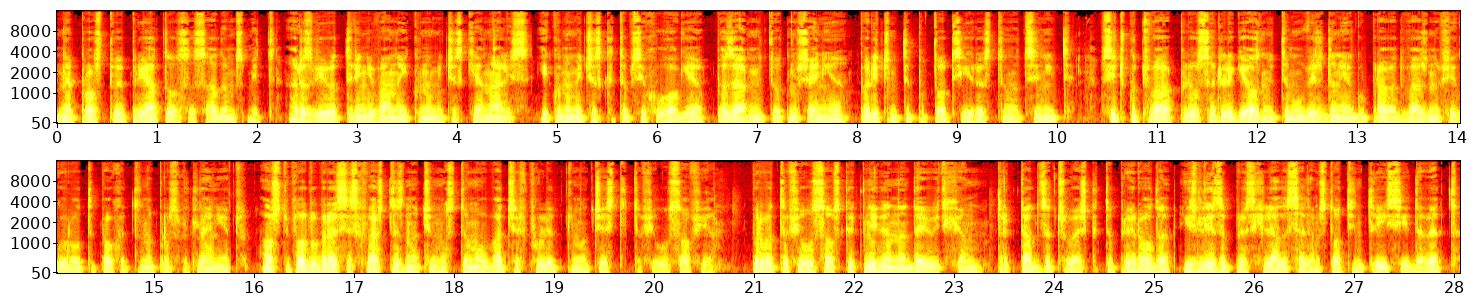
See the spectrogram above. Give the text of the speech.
Не просто е приятел с Адам Смит, развива три нива на економически анализ – економическата психология, пазарните отношения, паричните потоци и ръста на цените – всичко това, плюс религиозните му виждания, го правят важна фигура от епохата на просветлението. Още по-добре се схваща значимостта му обаче в полето на чистата философия. Първата философска книга на Дейвид Хюм, Трактат за човешката природа, излиза през 1739.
